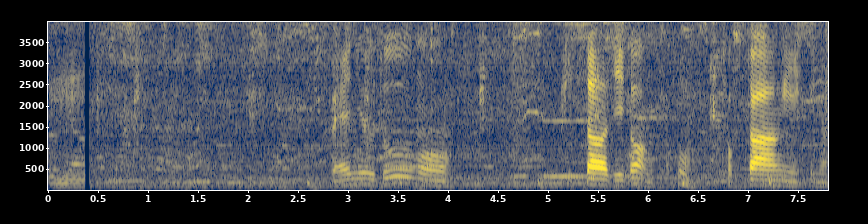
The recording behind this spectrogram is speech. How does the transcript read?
음. 메뉴도 뭐 비싸지도 않고 적당히 그냥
